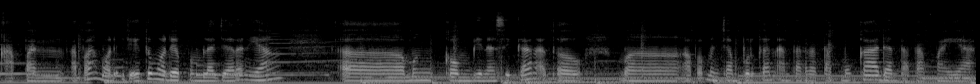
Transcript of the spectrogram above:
Kapan apa model yaitu model pembelajaran yang uh, mengkombinasikan atau me, apa, mencampurkan antara tatap muka dan tatap maya.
